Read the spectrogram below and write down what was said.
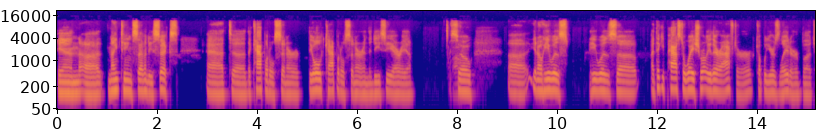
in 1976 uh, at uh, the Capitol Center, the old Capitol Center in the D.C. area so, uh, you know, he was he was uh, I think he passed away shortly thereafter, a couple years later, but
